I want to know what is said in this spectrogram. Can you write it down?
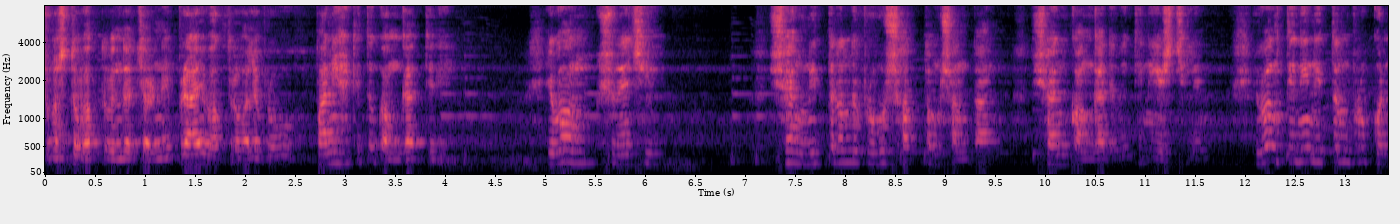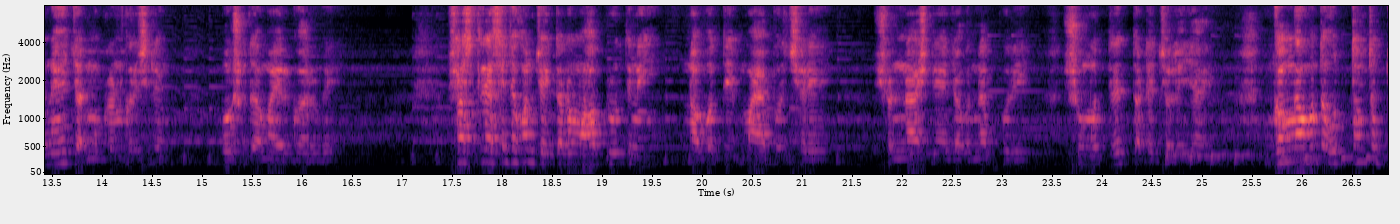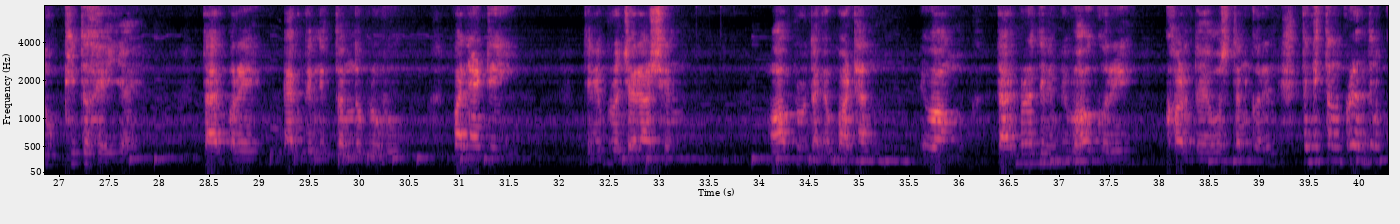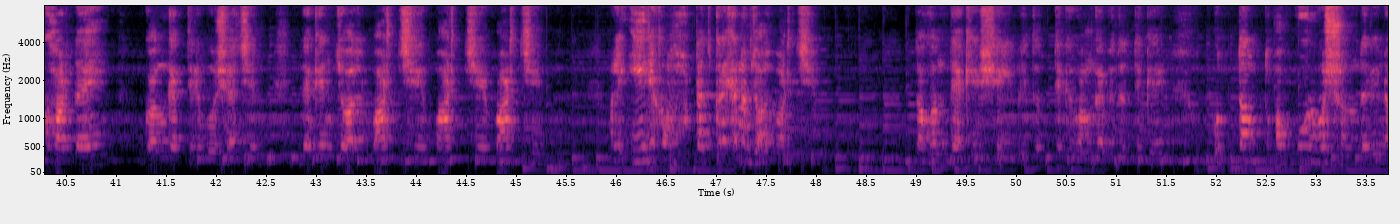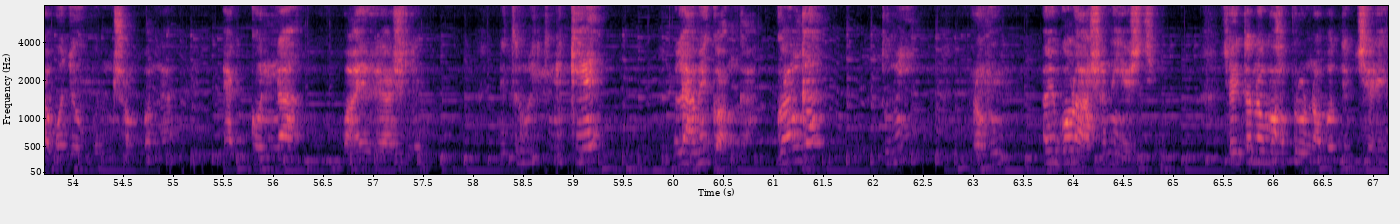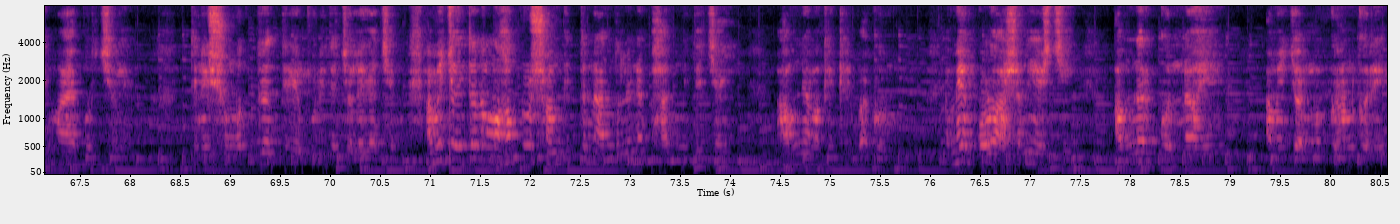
সমস্ত ভক্তবৃন্দের চরণে প্রায় ভক্তরা বলে প্রভু পানিহাটি তো গঙ্গার তীরে। এবং শুনেছি, স্বয়ং নিত্যানন্দ প্রভুর সপ্তম সন্তান, স্বয়ং গঙ্গা দেবী তিনি এসেছিলেন। এবং তিনি নিত্যানন্দ প্রভু কন্যা হয়ে জন্মগ্রহণ করেছিলেন বসুধা মায়ের গর্ভে। শাস্ত্রে আছে, যখন চৈতন্য মহাপ্রভু তিনি নবদ্বীপ মায়াপুর ছেড়ে সন্ন্যাস নিয়ে জগন্নাথপুরী সমুদ্রের তটে চলে যায়, গঙ্গা মতো অত্যন্ত দুঃখিত হয়ে যায়। তারপরে একদিন নিত্যানন্দ প্রভু পানিহাটি তিনি প্রচারে আসেন, মহাপ্রভু তাকে পাঠান এবং তারপরে তিনি বিবাহ করে খড়দয়ে অবস্থান করেন। তো নিত্যানন্দ প্রভু একদিন খড়দয়ে গঙ্গার তীরে বসে আছেন, দেখেন জল বাড়ছে বাড়ছে বাড়ছে। বলে, এইরকম হঠাৎ করে কেন জল বাড়ছে? তখন দেখে সেই ভিতর থেকে, গঙ্গার ভিতর থেকে অত্যন্ত অপূর্ব সুন্দরী নবযৌবন সম্পন্না এক কন্যা বাইর আসলেন। নিত্য বলি, তুমি কে? বলে, আমি গঙ্গা। গঙ্গা? তুমি? প্রভু, আমি বড় আশা নিয়ে এসেছি। চৈতন্য মহাপ্রভু নবদ্বীপ ছেড়ে মায়াপুর ছেড়ে তিনি সমুদ্রের তীরে পুরীতে চলে গেছেন। আমি চৈতন্য মহাপ্রভুর সংকীর্তন আন্দোলনে ভাগ নিতে চাই। আপনি আমাকে কৃপা করুন। আমি এক বড় আশা নিয়ে এসেছি। আপনার কন্যা হয়ে আমি জন্মগ্রহণ করে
